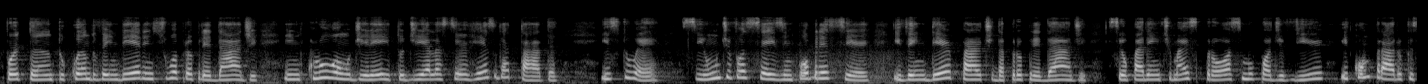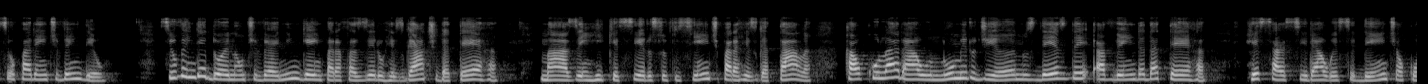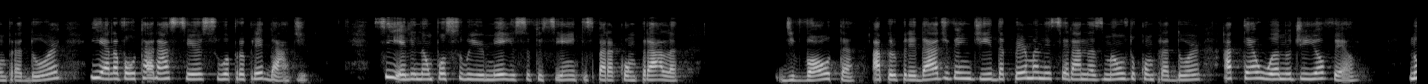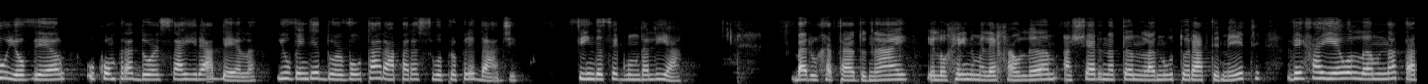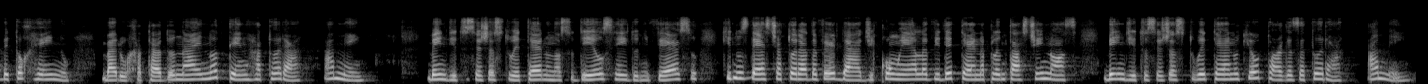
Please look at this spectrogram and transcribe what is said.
Portanto, quando venderem sua propriedade, incluam o direito de ela ser resgatada. Isto é, se um de vocês empobrecer e vender parte da propriedade, seu parente mais próximo pode vir e comprar o que seu parente vendeu. Se o vendedor não tiver ninguém para fazer o resgate da terra, mas enriquecer o suficiente para resgatá-la, calculará o número de anos desde a venda da terra ressarcirá o excedente ao comprador e ela voltará a ser sua propriedade. Se ele não possuir meios suficientes para comprá-la de volta, a propriedade vendida permanecerá nas mãos do comprador até o ano de Iovel. No Iovel, o comprador sairá dela e o vendedor voltará para sua propriedade. Fim da segunda liá. Baruch atah Adonai, Eloheinu melech haolam, asher natan lanu Torah temet, vechaye olam natah betorreino. Baruch atah Adonai, noten hatorá. Amém. Bendito sejas tu, eterno nosso Deus, Rei do universo, que nos deste a Torá da verdade, com ela a vida eterna plantaste em nós. Bendito sejas tu, eterno, que outorgas a Torá. Amém.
